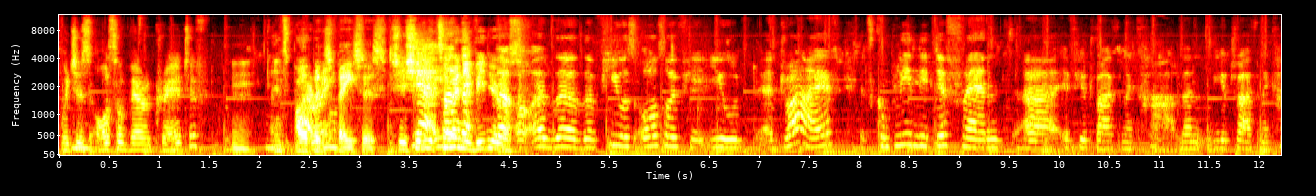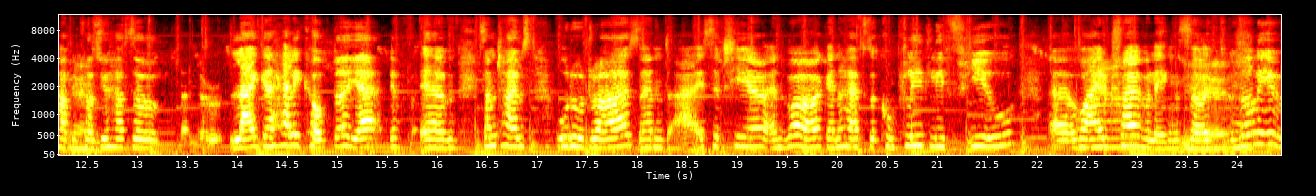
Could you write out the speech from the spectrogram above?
which is mm. also very creative, inspiring. Open spaces. She, she Yeah, did so the- many the, videos. The, uh, the, the views also, if you, you uh, drive, it's completely different uh, if you drive in a car than you drive in a car Yeah. because you have the like a helicopter. Yeah, if um, sometimes Udo drives and I sit here and work and I have the completely view uh, while traveling. So it's Yeah. really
